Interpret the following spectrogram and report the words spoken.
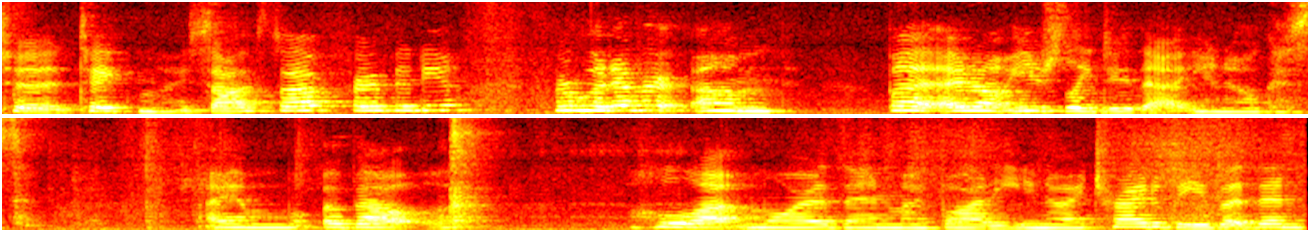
to take my socks off for a video or whatever. Um, but I don't usually do that, you know, because I am about a whole lot more than my body. You know, I try to be, but then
